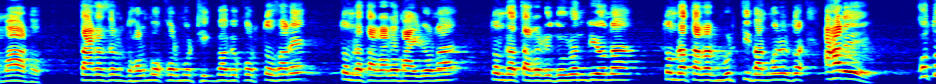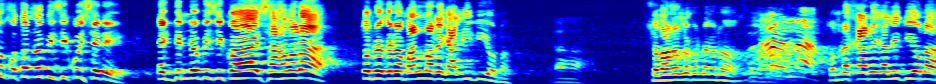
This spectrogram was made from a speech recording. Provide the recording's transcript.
আমানত। তারা যেন ধর্মকর্ম ঠিকভাবে করতে পারে তোমরা তারারে মাইরো না তোমরা তারারে দৌড়ান দিও না তোমরা তারার মূর্তি ভাঙনের আরে কত কত নবীজি কইছে রে? একদিন নবীজি কয় সাহাবারা তোমরা করে মাল্লারে গালি দিও না। সবার আল্লাহ কেন? কেন তোমরা কারে গালি দিও না?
